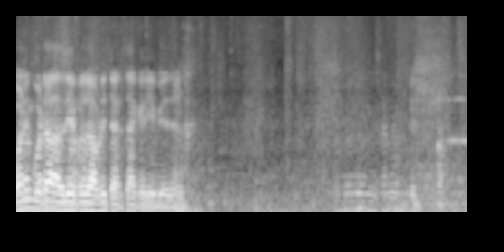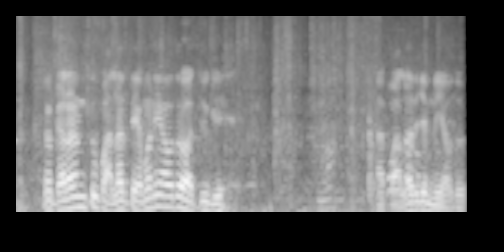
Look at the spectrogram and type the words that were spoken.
પોણી બોટલ હાલ દે પછી આપણે ચર્ચા કરીએ બે જણા. તો કરણ તું પાર્લર તેમાં નહીં આવતો? સાચું કે? હા પાર્લર જેમ નહીં આવતો.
